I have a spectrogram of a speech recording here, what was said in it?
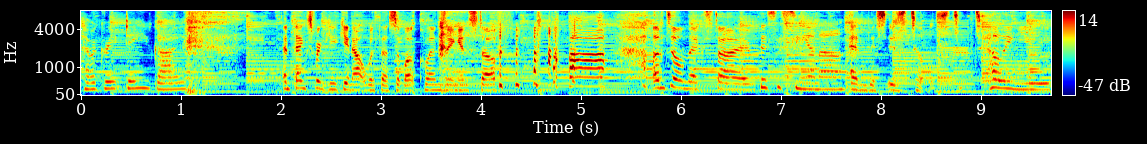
have a great day, you guys. And thanks for geeking out with us about cleansing and stuff. Until next time. this is Siena. And this is Toast, telling you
